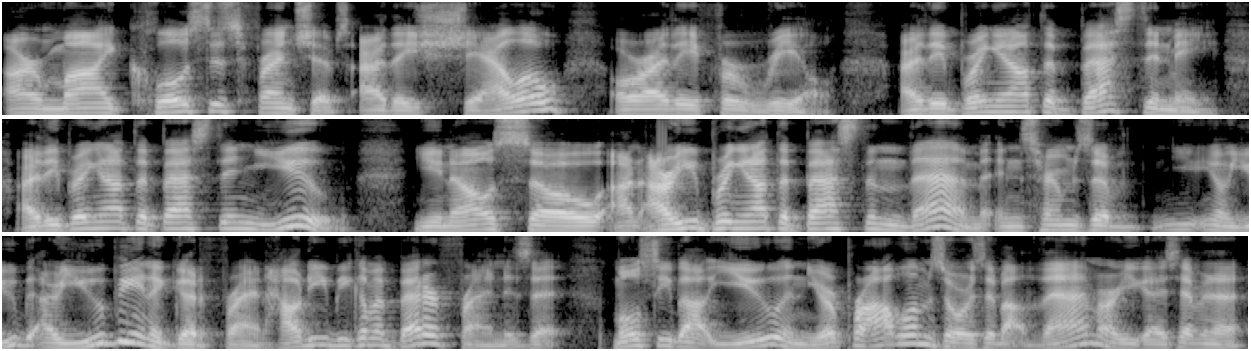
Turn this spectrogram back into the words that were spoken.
Are my closest friendships are they shallow or are they for real? Are they bringing out the best in me? Are they bringing out the best in you? You know, so are you bringing out the best in them in terms of you know, you are you being a good friend? How do you become a better friend? Is it mostly about you and your problems or is it about them? Are you guys having a,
